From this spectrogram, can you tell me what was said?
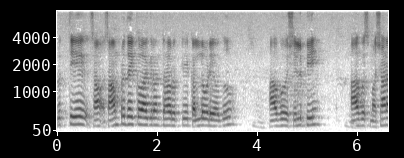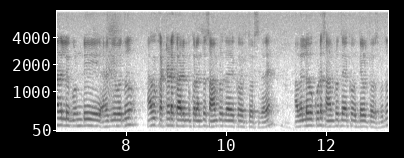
ವೃತ್ತಿ ಸಾಂಪ್ರದಾಯಿಕವಾಗಿರುವಂತಹ ವೃತ್ತಿ ಕಲ್ಲು ಹೊಡೆಯೋದು ಹಾಗೂ ಶಿಲ್ಪಿ ಹಾಗೂ ಸ್ಮಶಾನದಲ್ಲಿ ಗುಂಡಿ ಹಗೆಯುವುದು ಹಾಗೂ ಕಟ್ಟಡ ಕಾರ್ಮಿಕರಂತೂ ಸಾಂಪ್ರದಾಯಿಕವಾಗಿ ತೋರಿಸಿದ್ದಾರೆ. ಅವೆಲ್ಲವೂ ಕೂಡ ಸಾಂಪ್ರದಾಯಿಕ ಹುದ್ದೆಗಳು ತೋರಿಸ್ಬೋದು.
